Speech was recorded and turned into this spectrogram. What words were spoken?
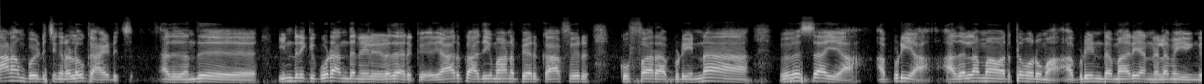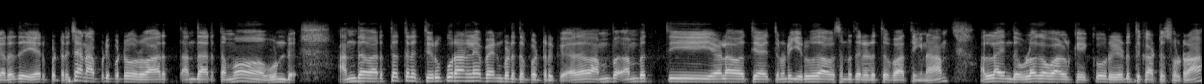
காணாமல் போயிடுச்சுங்கிற அளவுக்கு ஆயிடுச்சு. அது வந்து இன்றைக்கு கூட அந்த நிலையில தான் இருக்குது யாருக்கும் அதிகமான பேர் காஃபிர் குஃபார் அப்படின்னா விவசாயியா அப்படியா? அதெல்லாமா அர்த்தம் வருமா? அப்படின்ற மாதிரியான நிலைமைங்கிறது ஏற்பட்டுருச்சு. ஆனால் அப்படிப்பட்ட ஒரு வார்த் அந்த அர்த்தமும் உண்டு. அந்த அர்த்தத்தில் திருக்குறான்லேயே பயன்படுத்தப்பட்டிருக்கு. அதாவது அம்ப ஐம்பத்தி ஏழாவது அத்தியாயத்தினுடைய இருபதாவது வசனத்தில் எடுத்து பார்த்தீங்கன்னா அல்லாஹ் இந்த உலக வாழ்க்கைக்கு ஒரு எடுத்துக்காட்டு சொல்கிறான்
